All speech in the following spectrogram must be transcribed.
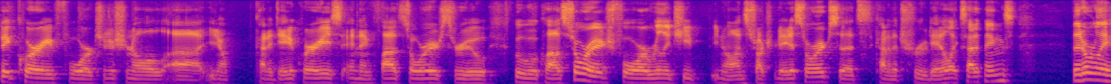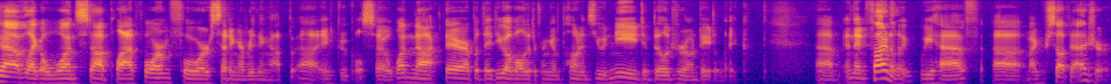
BigQuery for traditional, uh, you know, kind of data queries, and then cloud storage through Google Cloud Storage for really cheap, you know, unstructured data storage. So that's kind of the true data lake side of things. They don't really have like a one-stop platform for setting everything up uh, in Google. So one knock there, but they do have all the different components you would need to build your own data lake. Um, and then finally, we have uh, Microsoft Azure.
